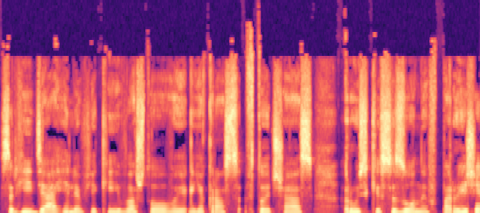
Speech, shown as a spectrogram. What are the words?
Сергій Дягілєв, який влаштовує якраз в той час руські сезони в Парижі,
